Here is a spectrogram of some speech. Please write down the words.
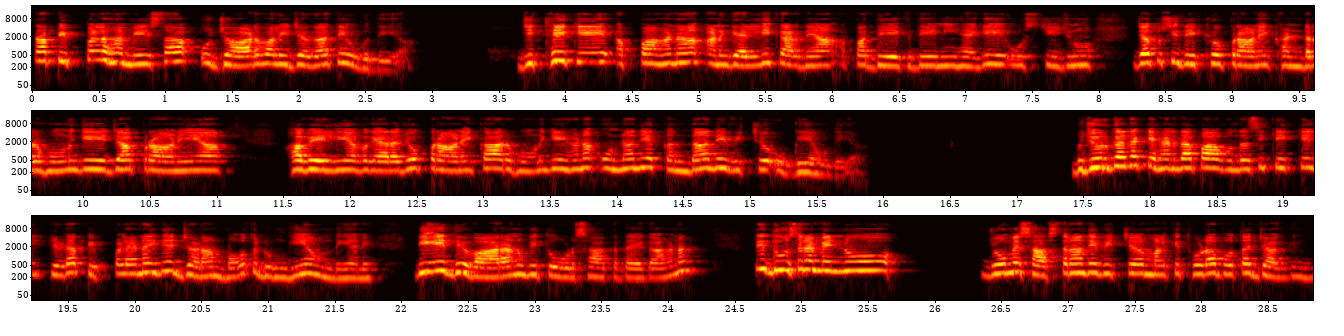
ਤਾਂ ਪਿੱਪਲ ਹਮੇਸ਼ਾ ਉਜਾੜ ਵਾਲੀ ਜਗ੍ਹਾ ਤੇ ਉਗਦੀ ਆ। ਜਿੱਥੇ ਕਿ ਆਪਾਂ ਹਨਾ ਅਣਗਹਿਲੀ ਕਰਦੇ ਆ ਆਪਾਂ ਦੇਖਦੇ ਨਹੀਂ ਹੈਗੇ ਉਸ ਚੀਜ਼ ਨੂੰ। ਜਾਂ ਤੁਸੀਂ ਦੇਖਿਓ ਪੁਰਾਣੇ ਖੰਡਰ ਹੋਣਗੇ ਜਾਂ ਪੁਰਾਣੀਆਂ ਹਵੇਲੀਆਂ ਵਗੈਰਾ, ਜੋ ਪੁਰਾਣੇ ਘਰ ਹੋਣਗੇ ਹਨਾ, ਉਹਨਾਂ ਦੀਆਂ ਕੰਧਾਂ ਦੇ ਵਿੱਚ ਉੱਗੇ ਆਉਂਦੇ ਆ। ਬਜ਼ੁਰਗਾਂ ਦਾ ਕਹਿਣ ਦਾ ਭਾਵ ਹੁੰਦਾ ਸੀ ਕਿ ਕਿ ਜਿਹੜਾ ਪਿੱਪਲ ਹੈ ਨਾ, ਇਹਦੀਆਂ ਜੜਾਂ ਬਹੁਤ ਡੂੰਘੀਆਂ ਹੁੰਦੀਆਂ ਨੇ, ਵੀ ਇਹ ਦੀਵਾਰਾਂ ਨੂੰ ਵੀ ਤੋੜ ਸਕਦਾ ਹੈਗਾ ਹਨਾ। ਤੇ ਦੂਸਰਾ, ਮੈਨੂੰ ਜੋ ਮੈਂ ਸ਼ਾਸਤਰਾਂ ਦੇ ਵਿੱਚ ਮਤਲਬ ਕਿ ਥੋੜਾ ਬਹੁਤਾ ਜਾਗ-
